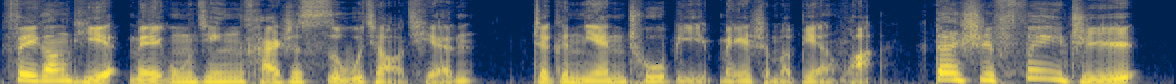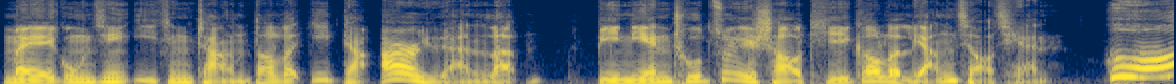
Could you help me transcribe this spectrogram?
废钢铁每公斤还是四五角钱，这跟年初比没什么变化。但是废纸每公斤已经涨到了一点二元了，比年初最少提高了两角钱。哦，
